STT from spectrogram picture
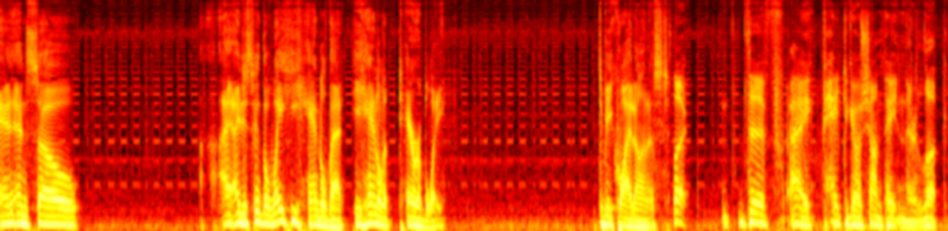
And and so I, I just think the way he handled that, he handled it terribly. To be quite honest. Look, the I hate to go Sean Payton there. Look,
